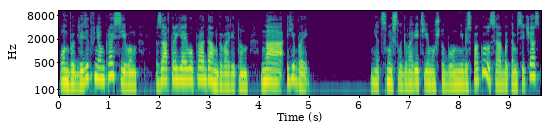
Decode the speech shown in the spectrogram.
Он выглядит в нем красивым. «Завтра я его продам», — говорит он, — «на eBay». Нет смысла говорить ему, чтобы он не беспокоился об этом сейчас,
